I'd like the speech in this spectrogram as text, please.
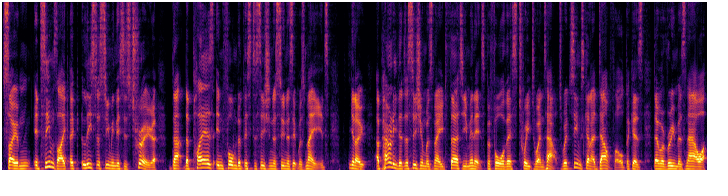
So um, it seems like, at least assuming this is true, that the players informed of this decision as soon as it was made, you know, apparently the decision was made 30 minutes before this tweet went out, which seems kind of doubtful because there were rumours now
